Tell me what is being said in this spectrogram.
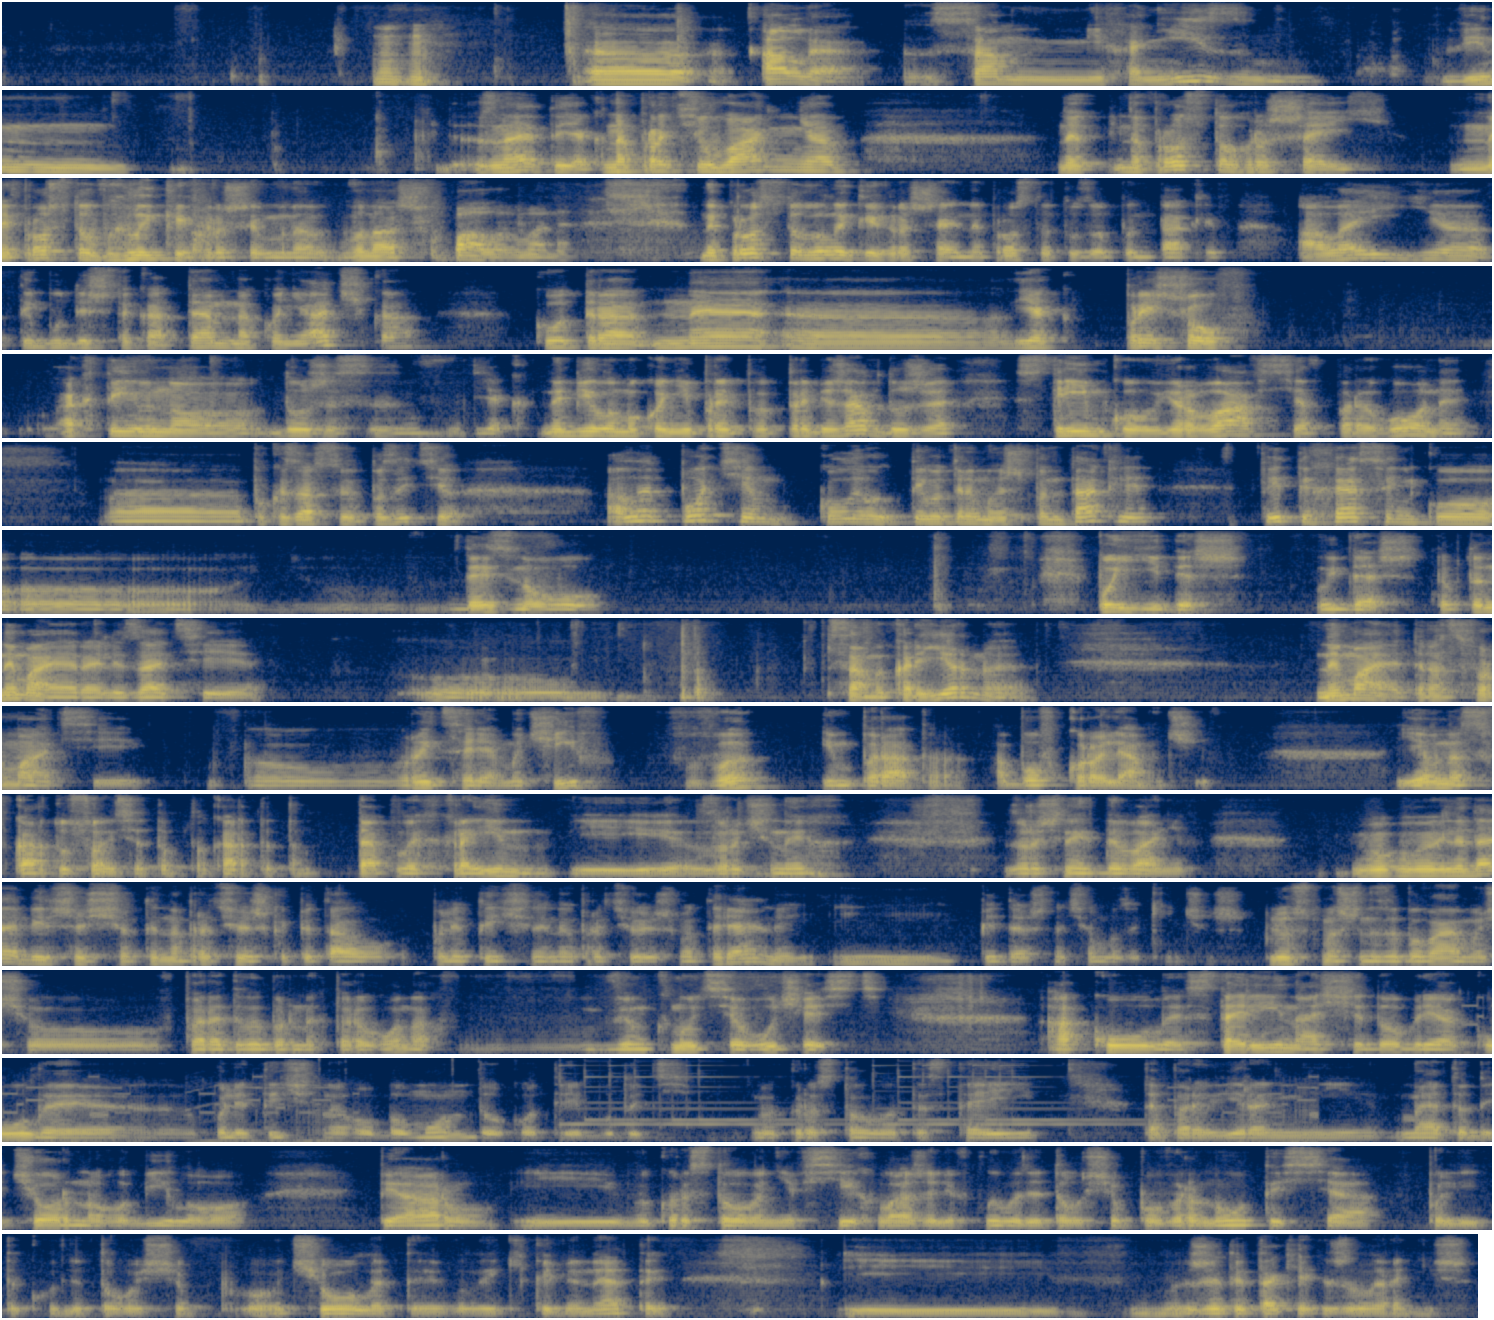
Е, але сам механізм, він, знаєте, як напрацювання не, не просто грошей, не просто великих грошей, вона, вона ж впала в мене. Не просто великих грошей, не просто тузо пентаклів, але й е, ти будеш така темна конячка, котра не е, як прийшов активно, дуже як на білому коні при- прибіжав, дуже стрімко увірвався в перегони, е, показав свою позицію. Але потім, коли ти отримуєш пентаклі, ти тихесенько о, десь знову поїдеш, уйдеш. Тобто немає реалізації о, саме кар'єрної, немає трансформації о, рицаря мечів в імператора або в короля мечів. Є в нас в карту сонця, тобто карта там теплих країн і зручних, зручних диванів. Ви- Виглядає більше, що ти напрацюєш капітал політичний, не працюєш матеріальний, і підеш на цьому закінчиш. Плюс ми ж не забуваємо, що в передвиборних перегонах вимкнуться в участь акули, старі наші добрі акули політичного бомонду, котрі будуть використовувати старі та перевірені методи чорного, білого піару і використовування всіх важелів впливу для того, щоб повернутися в політику, для того, щоб очолити великі кабінети і жити так, як жили раніше.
